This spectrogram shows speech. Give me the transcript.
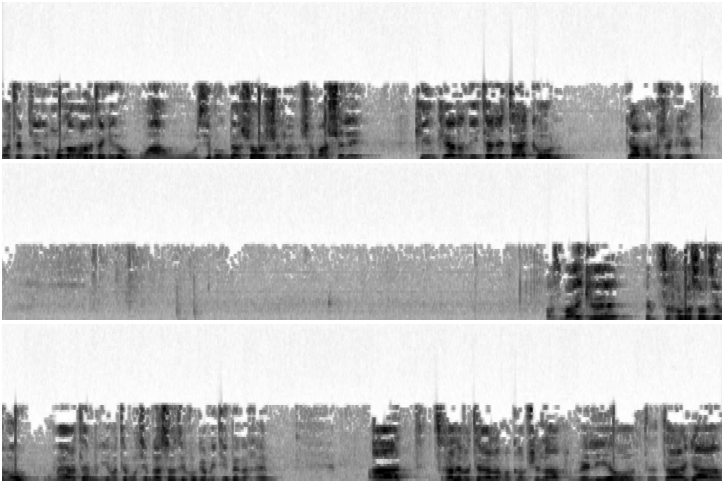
ואתם תלכו לרב ותגידו, וואו, הוא זיווג מהשורש של הנשמה שלי? כי אם כן, אני אתן את הכל. ככה משקרים. אז מה יקרה? הם יצטרכו לעשות זיווג. הוא אומר, אתם, אם אתם רוצים לעשות זיווג אמיתי ביניכם, את צריכה לוותר על המקום שלך ולהיות, אתה גם,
